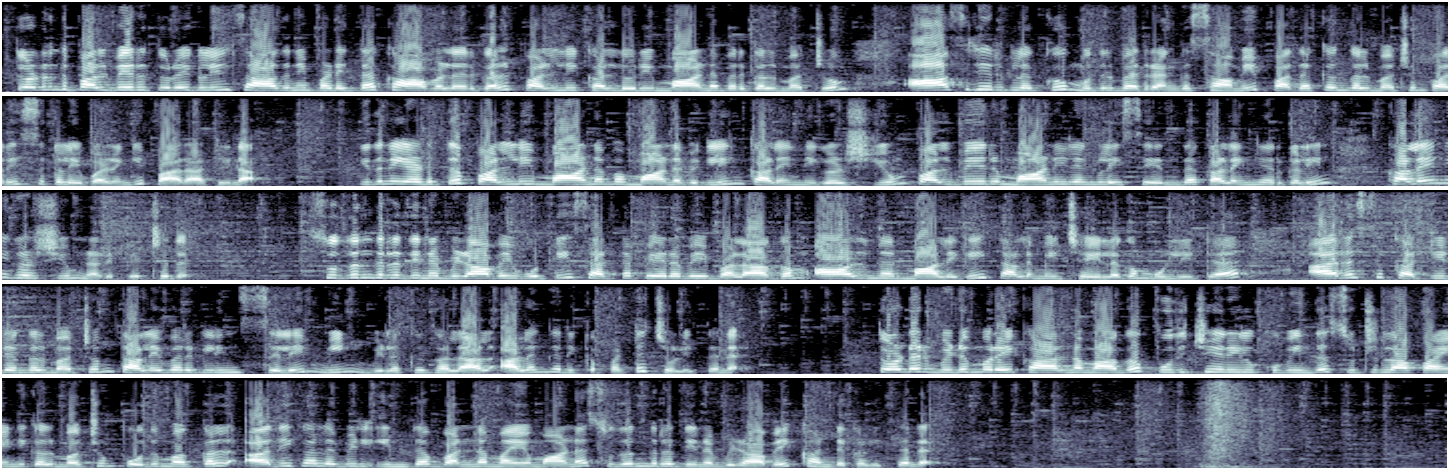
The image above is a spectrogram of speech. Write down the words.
தொடர்ந்து பல்வேறு துறைகளில் சாதனை படைத்த காவலர்கள் பள்ளி கல்லூரி மாணவர்கள் மற்றும் ஆசிரியர்களுக்கு முதல்வர் ரங்கசாமி பதக்கங்கள் மற்றும் பரிசுகளை வழங்கி பாராட்டினார். இதனையடுத்து பள்ளி மாணவ மாணவிகளின் கலை நிகழ்ச்சியும் பல்வேறு மாநிலங்களைச் சேர்ந்த கலைஞர்களின் கலை நிகழ்ச்சியும் நடைபெற்றது. சுதந்திர தின விழாவை ஒட்டி சட்டப்பேரவை வளாகம் ஆளுநர் மாளிகை தலைமைச் செயலகம் உள்ளிட்ட அரசு கட்டிடங்கள் மற்றும் தலைவர்களின் சிலை மின் விளக்குகளால் அலங்கரிக்கப்பட்டு ஜொலித்தன. தொடர் விடுமுறை காரணமாக புதுச்சேரியில் குவிந்த சுற்றுலா பயணிகள் மற்றும் பொதுமக்கள் அதிக அளவில் இந்த வண்ணமயமான சுதந்திர தின விழாவை கண்டுகளித்தனர்.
